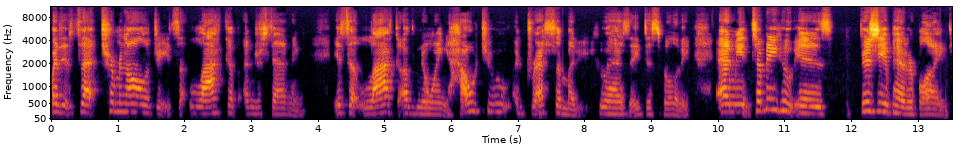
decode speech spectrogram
But it's that terminology, it's that lack of understanding it's a lack of knowing how to address somebody who has a disability. I mean, somebody who is visually impaired or blind,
